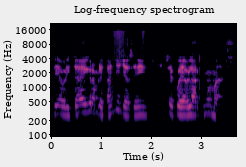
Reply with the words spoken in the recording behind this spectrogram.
de ahorita de Gran Bretaña ya se, se puede hablar como más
